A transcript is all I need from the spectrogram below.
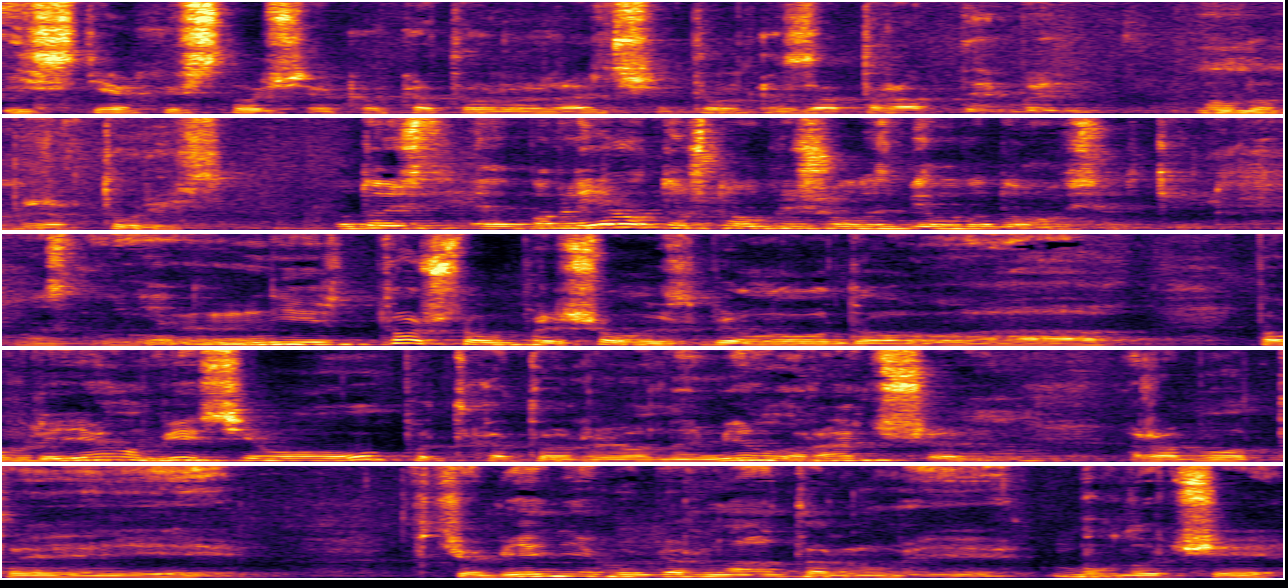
из тех источников, которые раньше только затратные были. Ну, например, туризм. Ну, то есть э, повлияло то, что он пришел из Белого дома все-таки в Москву, нет? Не то, что он пришел из Белого дома, а повлиял весь его опыт, который он имел раньше, работы и в Тюмени губернатором, и будучи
